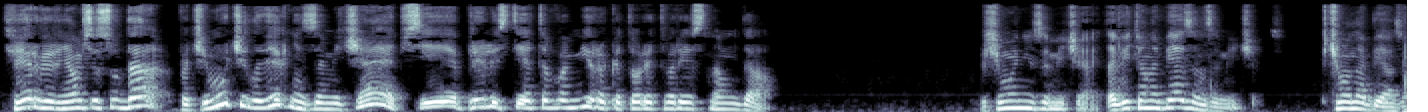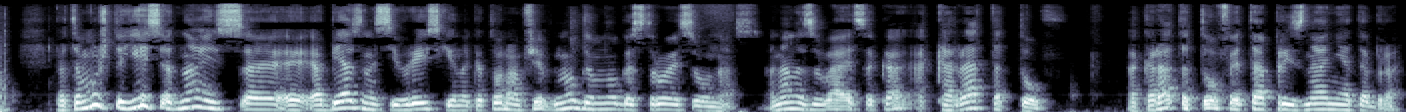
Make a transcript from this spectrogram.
Теперь вернемся сюда. Почему человек не замечает все прелести этого мира, который Творец нам дал? Почему он не замечает? А ведь он обязан замечать. Почему он обязан? Потому что есть одна из э, э, обязанностей еврейских, на которой вообще много-много строится у нас. Она называется как Акарататов. Акарататов – это признание добра.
